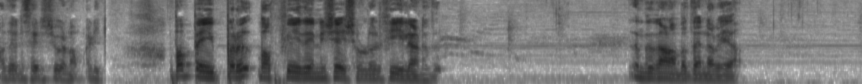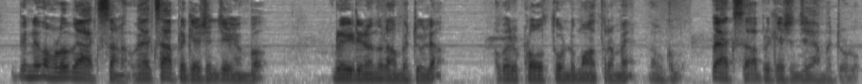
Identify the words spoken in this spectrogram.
അതനുസരിച്ച് വേണം അടിക്കാൻ. അപ്പോൾ പേപ്പർ ബഫ് ചെയ്തതിന് ശേഷമുള്ള ഒരു ഫീലാണിത് നിങ്ങൾക്ക് കാണുമ്പോൾ തന്നെ അറിയാം. പിന്നെ നമ്മൾ വാക്സ് ആണ്. വാക്സ് ആപ്ലിക്കേഷൻ ചെയ്യുമ്പോൾ ബ്ലേഡിനൊന്നും ഇടാൻ പറ്റില്ല അപ്പോൾ ഒരു ക്ലോത്ത് കൊണ്ട് മാത്രമേ നമുക്ക് വാക്സ് ആപ്ലിക്കേഷൻ ചെയ്യാൻ പറ്റുള്ളൂ.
